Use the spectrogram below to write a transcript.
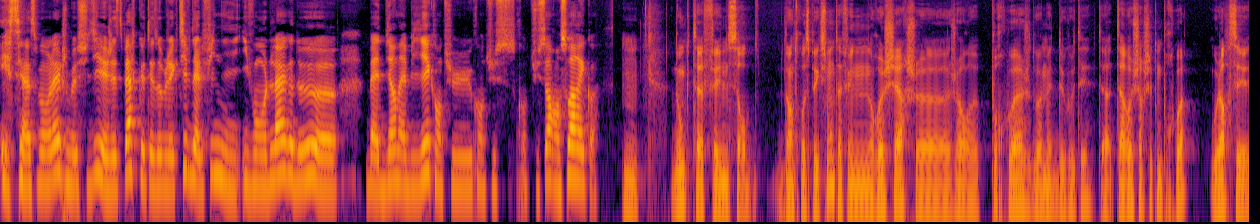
et c'est à ce moment-là que je me suis dit, et j'espère que tes objectifs, Delphine, ils, vont au-delà de euh, bah, être bien habillé quand tu, quand, tu, quand tu sors en soirée. quoi. Hmm. Donc, tu as fait une sorte d'introspection Tu as fait une recherche, euh, genre euh, pourquoi je dois mettre de côté? Tu as, recherché ton pourquoi? Ou alors c'est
